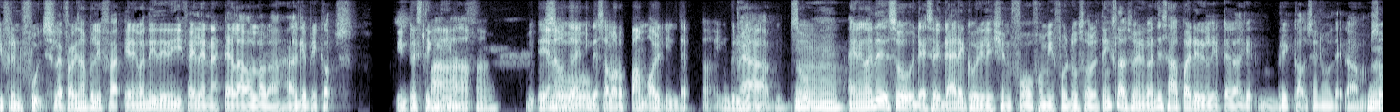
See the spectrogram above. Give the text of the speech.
different foods. Like for example, if I, எனக்கு வந்து இது if I like Nutella or a lot, ah, I'll get breakouts. Interestingly Ah, enough. ah. ஏன்னா வந்து I So- think there's a lot of palm oil in that uh, ingredient. Yeah. So Mm-hmm. எனக்கு வந்து so there's a direct correlation for for me for those sort of things lah. So எனக்கு வந்து சாப்பாடு related I'll get breakouts and all that. Um, so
